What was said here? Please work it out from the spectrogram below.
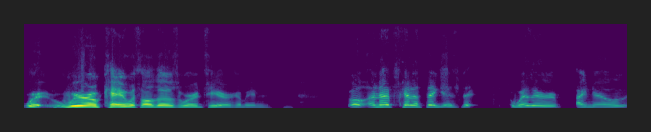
we're we're okay with all those words here. I mean, well, and that's kind of thing is that whether I know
